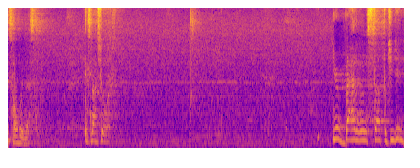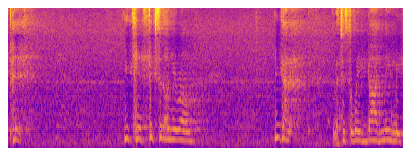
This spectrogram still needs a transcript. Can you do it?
His holiness. It's not yours. You're battling stuff that you didn't pick. You can't fix it on your own. You got it. That's just the way God made me.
